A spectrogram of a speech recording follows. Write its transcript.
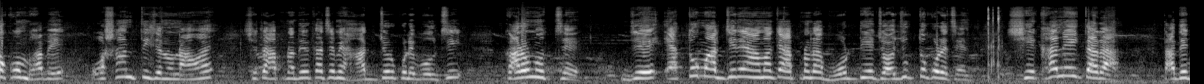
রকমভাবে অশান্তি যেন না হয়, সেটা আপনাদের কাছে আমি হাত জোর করে বলছি। কারণ হচ্ছে যে এত মার্জিনে আমাকে আপনারা ভোট দিয়ে জয়যুক্ত করেছেন, সেখানেই তারা তাদের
